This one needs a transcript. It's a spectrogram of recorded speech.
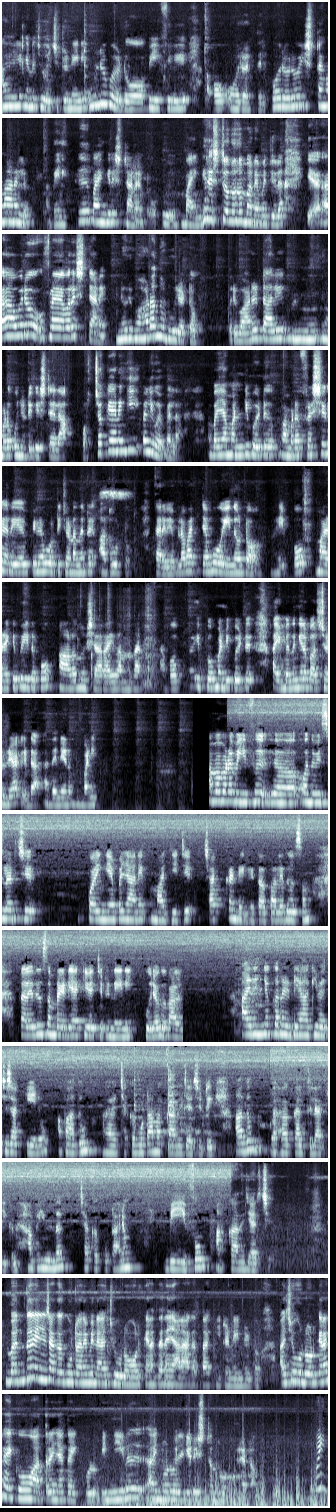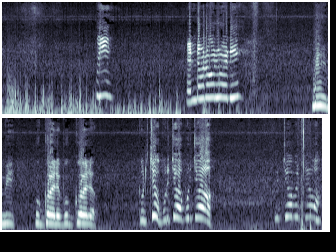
അതിലിങ്ങനെ ചോദിച്ചിട്ടുണ്ടെങ്കിൽ ഉലുവ ഇടുമോ ബീഫിൽ? അപ്പോൾ ഓരോരുത്തർക്കും ഓരോരോ ഇഷ്ടങ്ങളാണല്ലോ. അപ്പോൾ എനിക്ക് ഭയങ്കര ഇഷ്ടമാണ് കേട്ടോ. ഭയങ്കര ഇഷ്ടമെന്നൊന്നും പറയാൻ പറ്റില്ല ഒരു ഫ്ലേവർ ഇഷ്ടമാണ് പിന്നെ ഒരുപാടൊന്നും ഇടൂല കേട്ടോ. ഒരുപാട് ഇട്ടാൽ നമ്മുടെ കുഞ്ഞുട്ടിക്ക് ഇഷ്ടമല്ല. കുറച്ചൊക്കെ ആണെങ്കിൽ വലിയ കുഴപ്പമില്ല. അപ്പം ഞാൻ മണ്ടി പോയിട്ട് നമ്മുടെ ഫ്രഷ് കറിവേപ്പില പൊട്ടിച്ചുകൊണ്ട് വന്നിട്ട് അതും ഇട്ടു. കറിവേപ്പില പറ്റ പോയിന്ന് കേട്ടോ. ഇപ്പോൾ മഴയ്ക്ക് പെയ്തപ്പോൾ ആളൊന്ന് ഉഷാറായി വന്നതാണ്. അപ്പോൾ ഇപ്പം മണ്ടി പോയിട്ട് അയിമ്പത് ഇങ്ങനെ പറിച്ചുകൊണ്ട് ഇടുക അത് തന്നെയാണ് ഇപ്പം പണി. അപ്പം നമ്മുടെ ബീഫ് ഒന്ന് വിസിലടിച്ച് കുഴങ്ങിയപ്പോൾ ഞാൻ മാറ്റിയിട്ട് ചക്ക ഉണ്ടായിന് കേട്ടോ. തലേ ദിവസം തലേ ദിവസം റെഡിയാക്കി വെച്ചിട്ടുണ്ടേനി. കുരൊക്കെ കളഞ്ഞു അരിഞ്ഞൊക്കെ റെഡിയാക്കി വെച്ച ചക്കേനു അപ്പം അതും ചക്ക കൂട്ടാൻ വെക്കാമെന്ന് വിചാരിച്ചിട്ട് അതും കലത്തിലാക്കിയിരിക്കണം അപ്പം ഇന്ന് ചക്ക കൂട്ടാനും ബീഫും ആക്കാമെന്ന് വിചാരിച്ച്. വെന്ത് കഴിഞ്ഞ് ചക്ക കൂട്ടാനും പിന്നെ ആ ചൂട് കൊടുക്കനെ തന്നെ ഞാൻ അകത്താക്കിയിട്ടുണ്ടെങ്കിൽ കേട്ടോ. ആ ചൂട് കൊടുക്കനെ കഴിക്കുമോ മാത്രമേ ഞാൻ കഴിക്കുള്ളൂ. പിന്നീട് അതിനോട് വലിയൊരു ഇഷ്ടം തോന്നൂല കേട്ടോ. എന്റെ പരിപാടി? മേ മേ ബുഗോലോ ബുഗോലോ പിടിച്ചോ പിടിച്ചോ പിടിച്ചോ. പിടിച്ചോ പറ്റുമോ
